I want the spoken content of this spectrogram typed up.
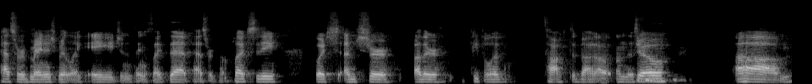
password management like age and things like that password complexity which i'm sure other people have talked about on the show. Um,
